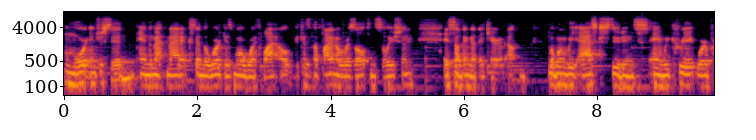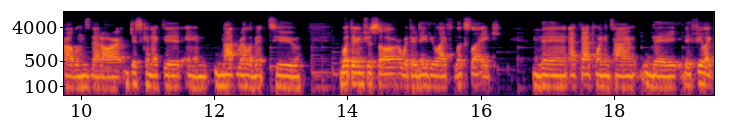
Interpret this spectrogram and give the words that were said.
more interested in the mathematics and the work is more worthwhile because the final result and solution is something that they care about. But when we ask students and we create word problems that are disconnected and not relevant to what their interests are, what their daily life looks like, then at that point in time, they, they feel like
